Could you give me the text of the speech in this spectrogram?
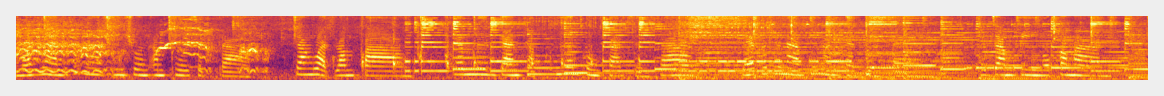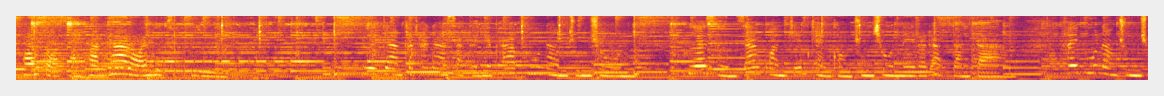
ำนักงานพัฒนาชุมชนอำเภอสตราดจังหวัดลำปางดำเนินการขับเคลื่อนโครงการเสริมสร้าง และพัฒนาผู้นำการเปลี่ยนแปลง ประจำปีงบประมาณ พศ 2564 โดยการพัฒนาศักยภาพผู้นำชุมชน เพื่อเสริมสร้างความเข้มแข็งของชุมชนในระดับต่างๆ ให้ผู้นำชุมช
